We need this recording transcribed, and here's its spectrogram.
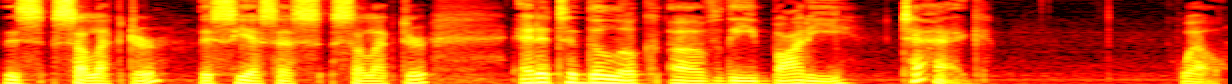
this selector, this CSS selector, edited the look of the body tag. Well,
